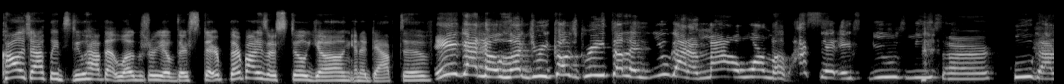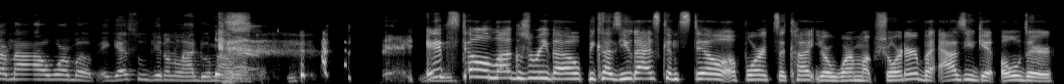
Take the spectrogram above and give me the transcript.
college athletes do have that luxury of their st- their bodies are still young and adaptive. They ain't got no luxury. Coach Green tell us you got a mild warm up. I said, "Excuse me, sir. Who got a mild warm up?" And guess who get on the line doing mild warm up? It's still a luxury though, because you guys can still afford to cut your warm up shorter. But as you get older,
